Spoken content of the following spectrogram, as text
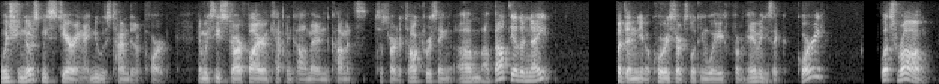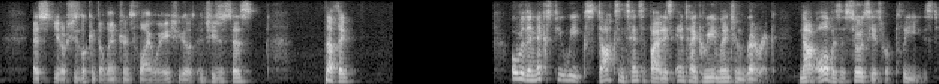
When she noticed me staring, I knew it was time to depart. And we see Starfire and Captain Comet and Comet's to start to talk to her, saying, um, about the other night. But then, you know, Kory starts looking away from him and he's like, Kory, what's wrong? As you know, she's looking to lanterns fly away. She goes and she just says, Nothing. Over the next few weeks, Dox intensified his anti Green Lantern rhetoric. Not all of his associates were pleased.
